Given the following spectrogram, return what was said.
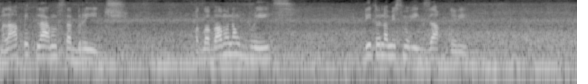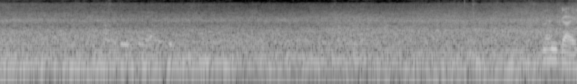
Malapit lang sa bridge. Pagbaba mo ng bridge, dito na mismo exactly. Yan guys.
